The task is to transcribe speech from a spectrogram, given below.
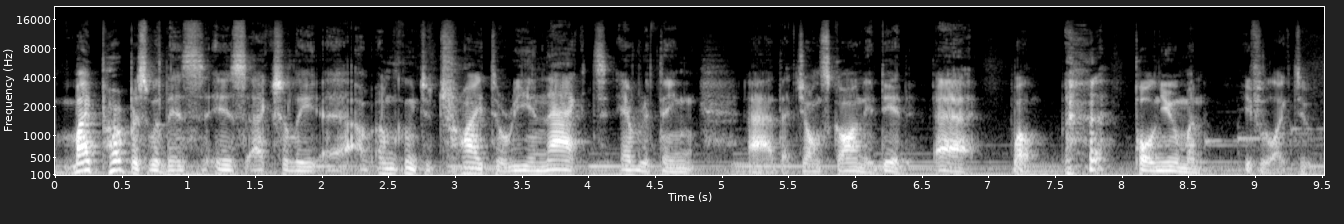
My purpose with this is actually uh, I'm going to try to reenact everything uh, that John Scarne did. Uh, well, Paul Newman if you like to.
